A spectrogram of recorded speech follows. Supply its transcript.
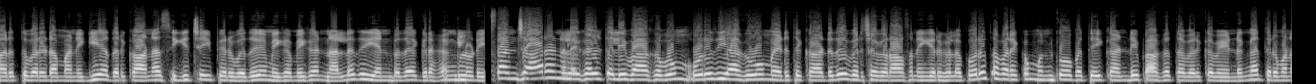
மருத்துவரிடம் அணுகி அதற்கான சிகிச்சை பெறுவது மிக மிக நல்லது என்பதை கிரகங்கள் கிரகங்களுடைய சஞ்சார நிலைகள் தெளிவாகவும் உறுதியாகவும் எடுத்துக்காட்டுது. விருச்சகராசனையர்களை பொறுத்த வரைக்கும் முன்கோபத்தை கண்டிப்பாக தவிர்க்க வேண்டுங்க. திருமண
